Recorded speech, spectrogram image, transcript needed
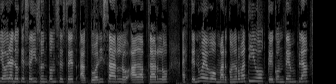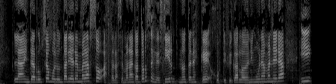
y ahora lo que se hizo entonces es actualizarlo, adaptarlo a este nuevo marco normativo que contempla la interrupción voluntaria del embarazo hasta la semana 14, es decir, no tenés que justificarlo de ninguna manera y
